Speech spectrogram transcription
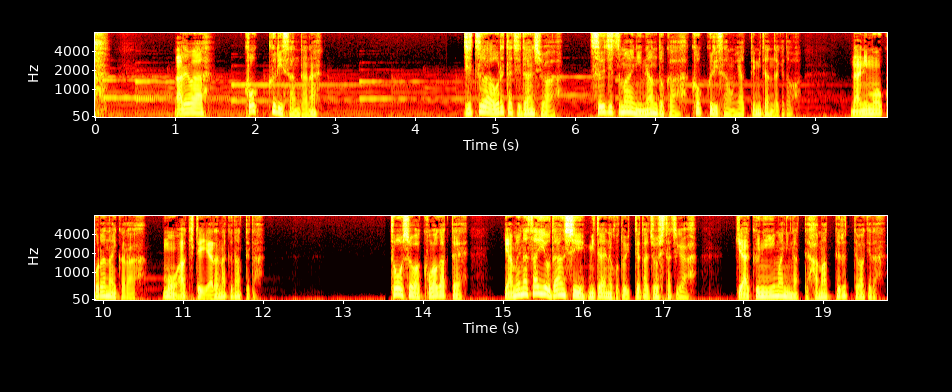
あ、あれはこっくりさんだな。実は俺たち男子は数日前に何度かこっくりさんをやってみたんだけど、何も起こらないからもう飽きてやらなくなってた。当初は怖がって、やめなさいよ男子みたいなこと言ってた女子たちが、逆に今になってハマってるってわけだ。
